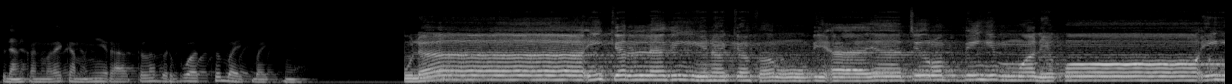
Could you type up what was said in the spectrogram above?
sedangkan mereka mengira telah berbuat sebaik-baiknya. الذين كفروا بآيات ربهم ولقائه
